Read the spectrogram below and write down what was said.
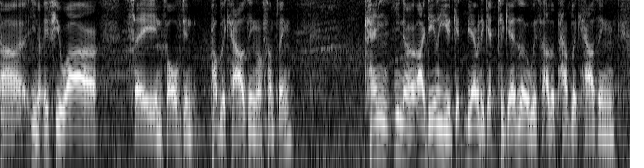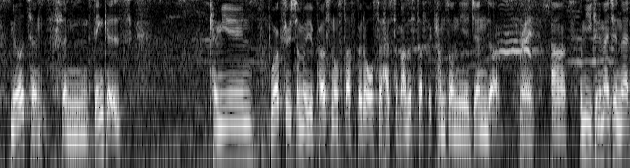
Uh, you know, if you are say, involved in public housing or something, can you know ideally you'd get be able to get together with other public housing militants and thinkers commune work through some of your personal stuff but also have some other stuff that comes on the agenda right uh, i mean you can imagine that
